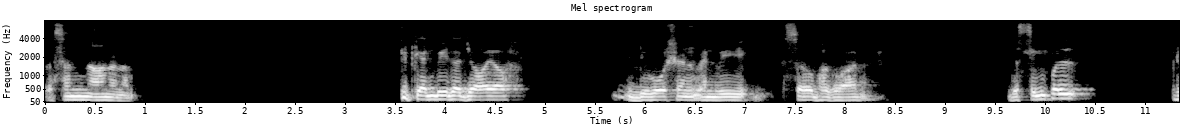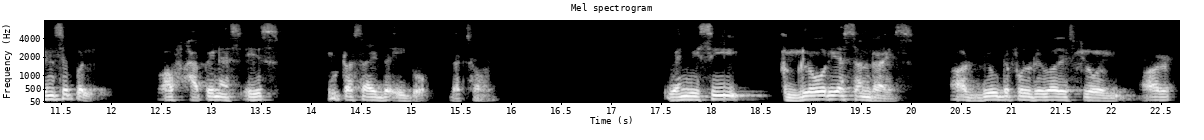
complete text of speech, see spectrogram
Prasannananam. It can be the joy of devotion when we serve Bhagavan. The simple principle of happiness is put aside the ego. That's all when we see a glorious sunrise or beautiful river is flowing or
